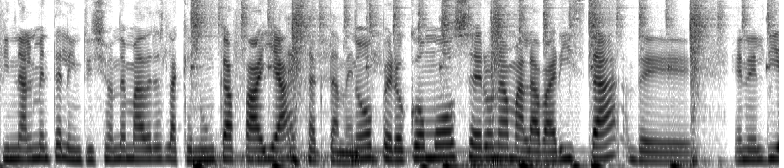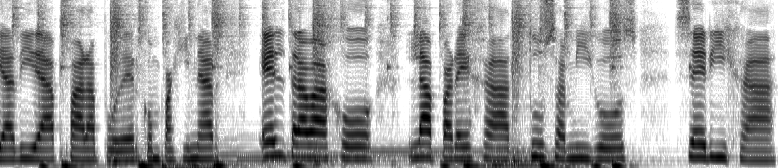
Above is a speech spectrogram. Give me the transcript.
finalmente la intuición de madre es la que nunca falla. Exactamente. ¿no? Pero cómo ser una malabarista de, en el día a día para poder compaginar el trabajo, la pareja, tus amigos, ser hija,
